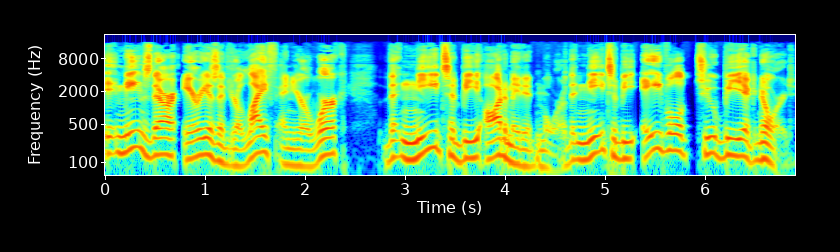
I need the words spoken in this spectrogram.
it means there are areas of your life and your work that need to be automated more, that need to be able to be ignored.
